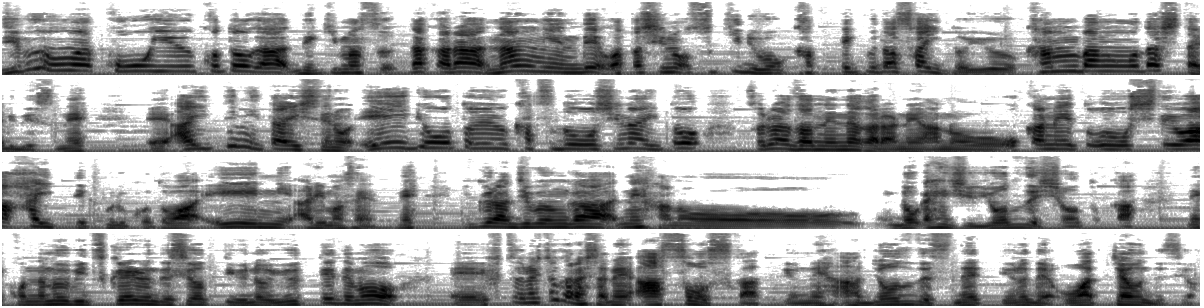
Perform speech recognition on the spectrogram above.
自分はこういうことができます。だから何円で私のスキルを買ってくださいという看板を出したりですね、え相手に対しての営業という活動をしないと、それは残念ながらね、あの、お金としては入ってくることは永遠にありませんね。いくら自分がね、あの、動画編集上手でしょうとか、ね、こんなムービー作れるんですよっていうのを言ってても、えー、普通の人からしたらね、あ、そうっすかっていうね、あ、上手ですねっていうので終わっちゃうんですよ。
